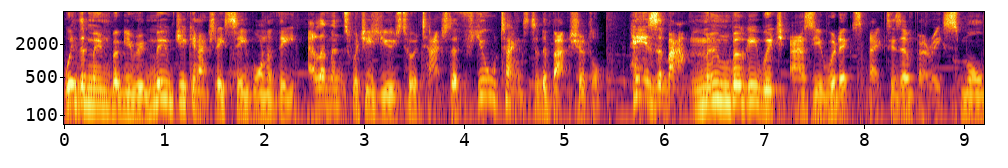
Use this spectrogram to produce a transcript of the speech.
With the moon buggy removed, you can actually see one of the elements which is used to attach the fuel tanks to the Bat Shuttle. Here's the Bat Moon Buggy, which as you would expect is a very small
